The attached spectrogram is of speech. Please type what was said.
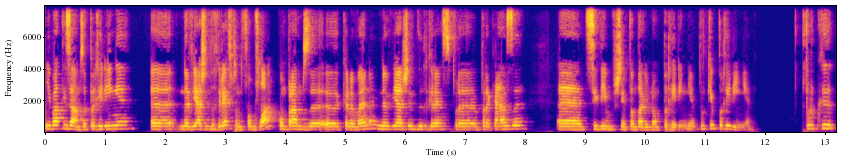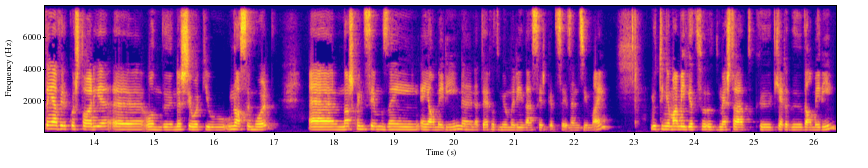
E batizámos a Parreirinha Uh, na viagem de regresso, portanto, fomos lá, comprámos a, a caravana, na viagem de regresso para, para casa, uh, decidimos então dar-lhe o nome Parreirinha. Porquê Parreirinha? Porque tem a ver com a história uh, onde nasceu aqui o, o nosso amor. nós conhecemos em, em Almeirim, na, na, terra do meu marido, há cerca de seis anos e meio. Eu tinha uma amiga de, de mestrado que, que era de, de Almeirim,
